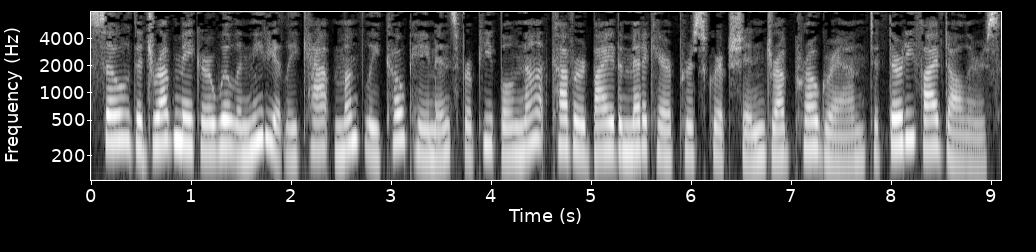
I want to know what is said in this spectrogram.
So the drug maker will immediately cap monthly copayments for people not covered by the Medicare prescription drug program to $35.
